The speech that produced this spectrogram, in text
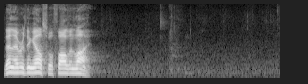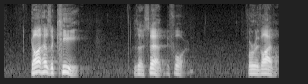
then everything else will fall in line. God has a key, as I said before, for revival.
